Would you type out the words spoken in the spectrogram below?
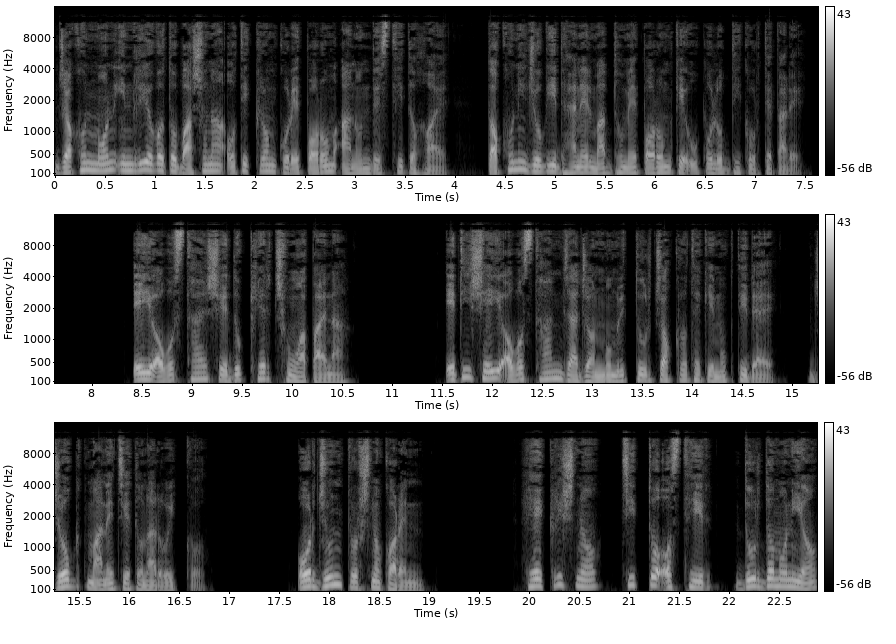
যখন মন ইন্দ্রিয়গত বাসনা অতিক্রম করে পরম আনন্দে স্থিত হয়, তখনই যোগী ধ্যানের মাধ্যমে পরমকে উপলব্ধি করতে পারে। এই অবস্থায় সে দুঃখের ছোঁয়া পায় না। এটি সেই অবস্থান যা জন্মমৃত্যুর চক্র থেকে মুক্তি দেয়, যোগ মানে চেতনার ঐক্য। অর্জুন প্রশ্ন করেন হে কৃষ্ণ, চিত্ত অস্থির, দুর্দমনীয়,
